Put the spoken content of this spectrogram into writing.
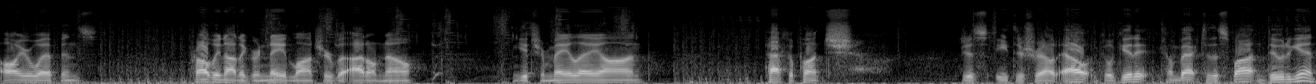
all your weapons. Probably not a grenade launcher, but I don't know. You get your melee on. Pack a punch. Just eat Aether Shroud out, go get it, come back to the spot and do it again.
